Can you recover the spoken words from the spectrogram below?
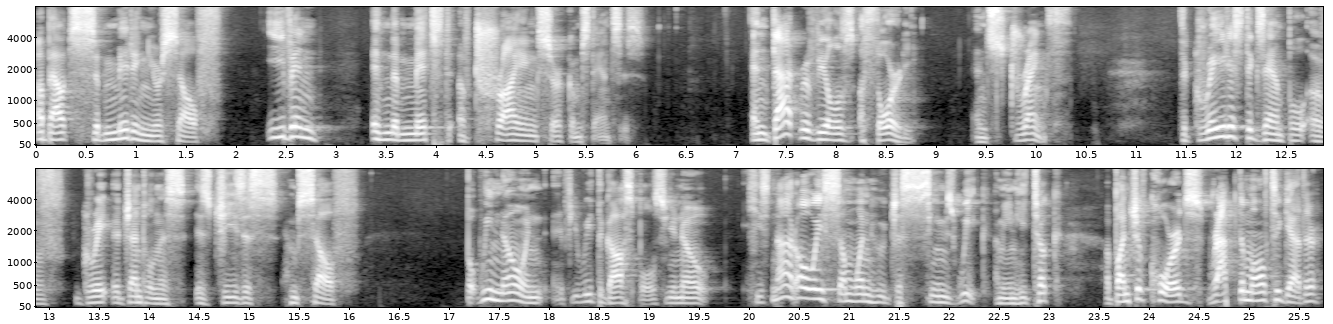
about submitting yourself, even in the midst of trying circumstances. And that reveals authority and strength. The greatest example of great gentleness is Jesus himself. But we know, and if you read the Gospels, you know he's not always someone who just seems weak. I mean, he took a bunch of cords, wrapped them all together,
